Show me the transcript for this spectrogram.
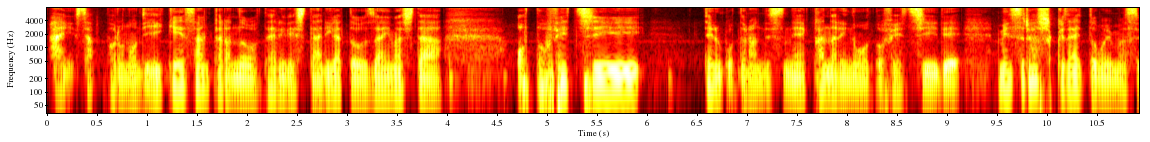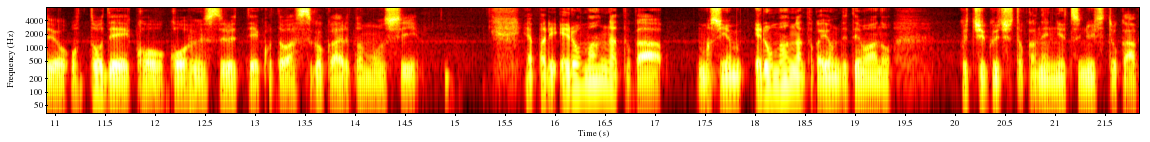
はい、札幌の DK さんからのお便りでした。ありがとうございました。音フェチってのことなんですね。かなりの音フェチで、珍しくないと思いますよ。音でこう興奮するっていうことはすごくあると思うし、やっぱりエロ漫画とか、もし読む、エロ漫画とか読んでても、あの、ぐちゅぐちゅとかね、ニュツニュツとかっ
